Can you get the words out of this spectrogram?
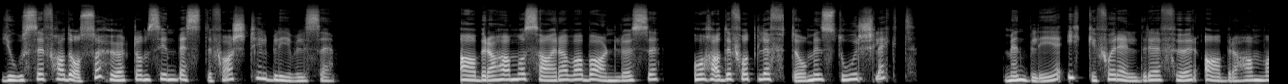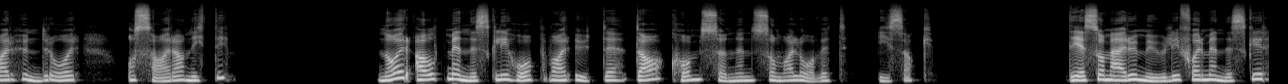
Josef hadde også hørt om sin bestefars tilblivelse. Abraham og Sara var barnløse og hadde fått løfte om en stor slekt, men ble ikke foreldre før Abraham var hundre år og Sara nitti. Når alt menneskelig håp var ute, da kom sønnen som var lovet, Isak. Det som er umulig for mennesker,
